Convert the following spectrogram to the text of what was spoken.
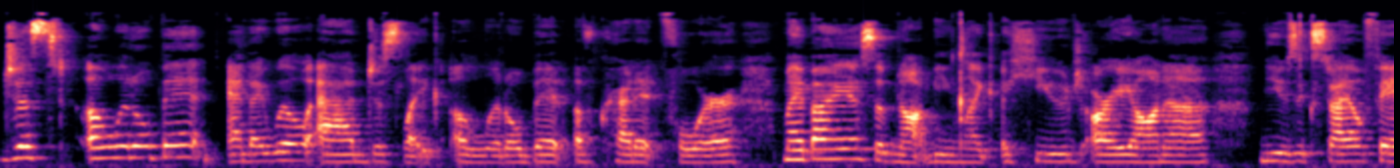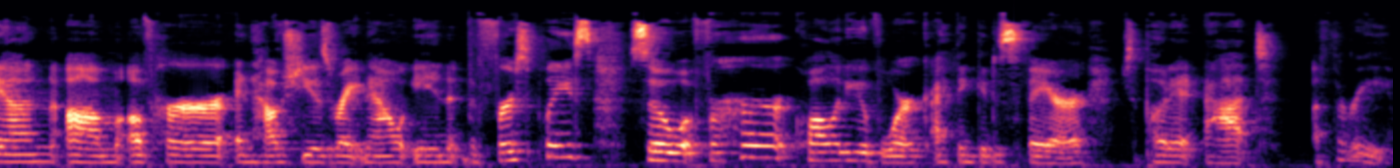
just a little bit. And I will add just like a little bit of credit for my bias of not being like a huge Ariana music style fan um, of her and how she is right now in the first place. So for her quality of work, I think it is fair to put it at a three.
